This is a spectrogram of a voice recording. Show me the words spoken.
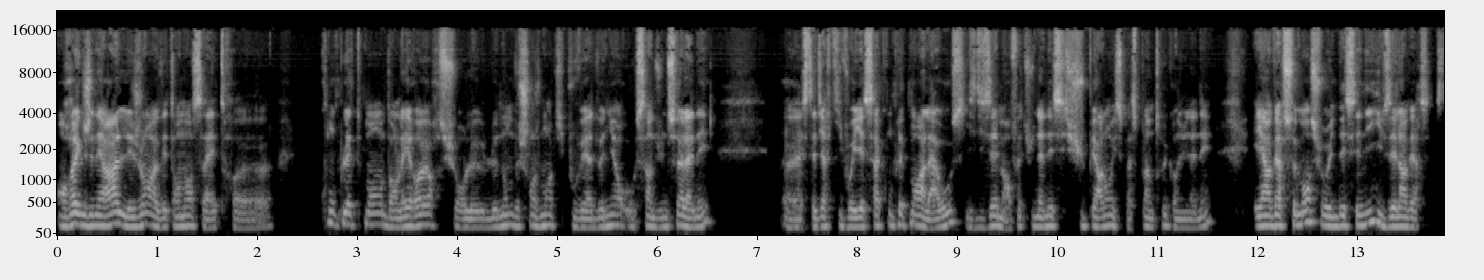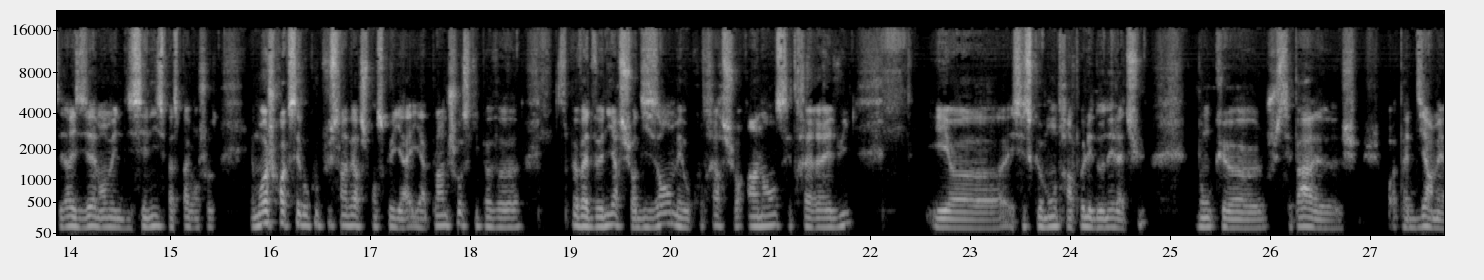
en règle générale, les gens avaient tendance à être complètement dans l'erreur sur le, nombre de changements qui pouvaient advenir au sein d'une seule année. Euh, c'est-à-dire qu'ils voyaient ça complètement à la hausse. Ils se disaient, mais en fait, une année, c'est super long, il se passe plein de trucs en une année. Et inversement, sur une décennie, ils faisaient l'inverse. C'est-à-dire, ils disaient, non, mais une décennie, il se passe pas grand-chose. Et moi, je crois que c'est beaucoup plus l'inverse. Je pense qu'il y, y, a plein de choses qui peuvent, euh, qui peuvent advenir sur 10 ans, mais au contraire, sur un an, c'est très réduit. Euh, et, c'est ce que montrent un peu les données là-dessus. Donc, je sais pas, je ne pourrais pas te dire, mais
